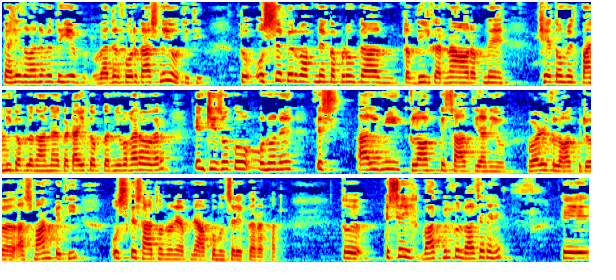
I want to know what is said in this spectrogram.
پہلے زمانے میں تو یہ ویدر فور کاسٹ نہیں ہوتی تھی۔ تو اس سے پھر وہ اپنے کپڑوں کا تبدیل کرنا اور اپنے کھیتوں میں پانی کب لگانا ہے، کٹائی کب کرنی وغیرہ وغیرہ، ان چیزوں کو انہوں نے اس عالمی کلاک کے ساتھ یعنی ورلڈ کلاک جو آسمان پہ تھی اس کے ساتھ انہوں نے اپنے آپ کو منسلک کر رکھا تھا۔ تو اس سے بات بالکل واضح رہے کہ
